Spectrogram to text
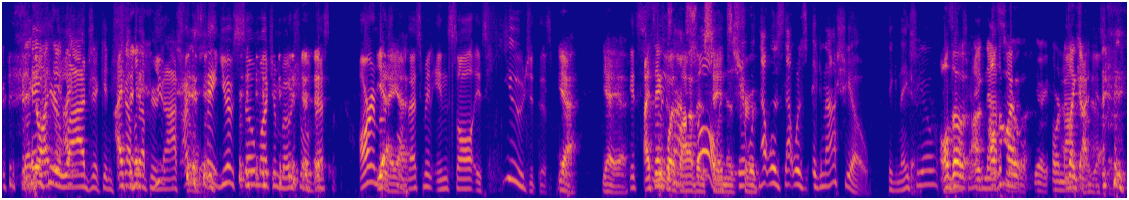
Take no, I your think- I- logic and I shove think it up your You- nostrils. I'm just saying, you have so much emotional investment. Our emotional yeah. investment in Saul is huge at this point. Yeah, yeah, yeah. It's I think what It's not Bob is saying it's- is it true. was- that was that was Ignacio. Ignacio. Although- Ignacio? I- although yeah, or not like. I,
